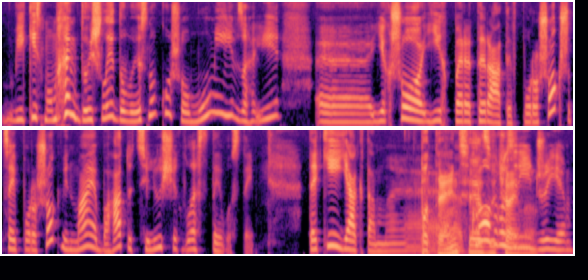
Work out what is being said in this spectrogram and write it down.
в якийсь момент дійшли до висновку, що мумії взагалі, е, якщо їх перетирати в порошок, що цей порошок він має багато цілющих властивостей, такі як там Потенція, кров звичайно. розріджує.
